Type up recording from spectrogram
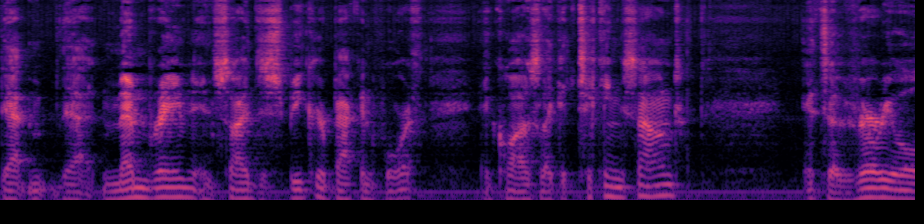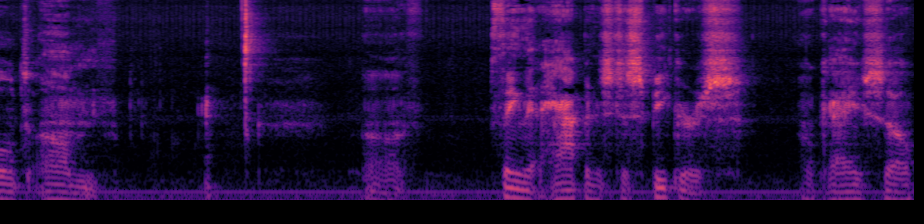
that that membrane inside the speaker back and forth and cause like a ticking sound. It's a very old um, thing that happens to speakers. Okay, so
